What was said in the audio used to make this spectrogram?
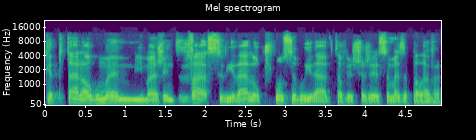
captar alguma imagem de vá, seriedade ou responsabilidade, talvez seja essa mais a palavra.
